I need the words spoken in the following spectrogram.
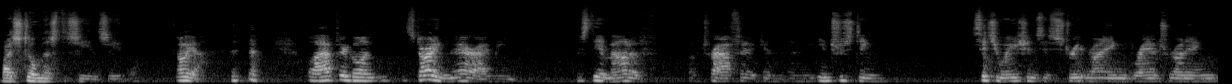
But I still miss the CNC though. Oh yeah. well, after going starting there, I mean, just the amount of, of traffic and, and the interesting situations is street running, branch running,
